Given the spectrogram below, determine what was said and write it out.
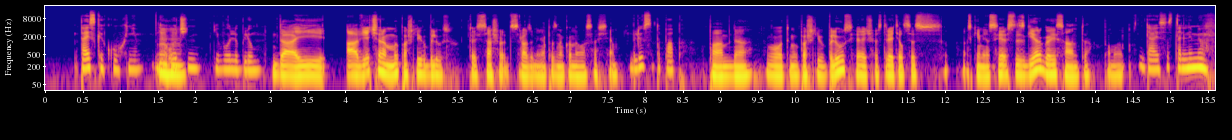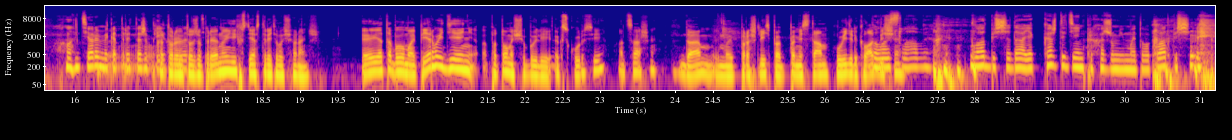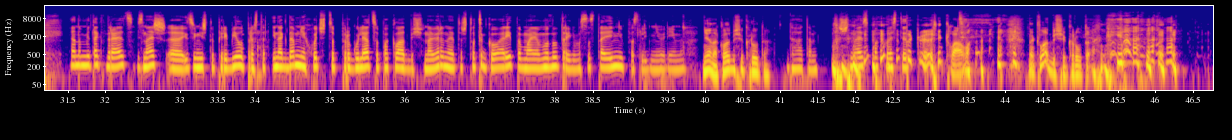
тайской кухни. Я Мгм. очень его люблю. Да, и... А вечером мы пошли в блюз. То есть Саша сразу меня познакомила со всем. Блюз это пап. Паб, да. Вот, и мы пошли в блюз. Я еще встретился с... С кем я? С, с Герго и Санта, по-моему. Да, и с остальными волонтерами, которые тоже приехали. Которые тоже приехали. Ну, их я встретил еще раньше. И Это был мой первый день, потом еще были экскурсии от Саши. Да, мы прошлись по, по местам, увидели кладбище. славы. Кладбище, да. Я каждый день прохожу мимо этого кладбища. Оно мне так нравится. Знаешь, э, извини, что перебила, просто иногда мне хочется прогуляться по кладбищу. Наверное, это что-то говорит о моем внутреннем состоянии в последнее время. Не, на кладбище круто. Да, там тишина и спокойствие. Такая реклама. На кладбище круто.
